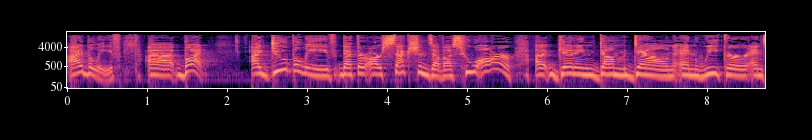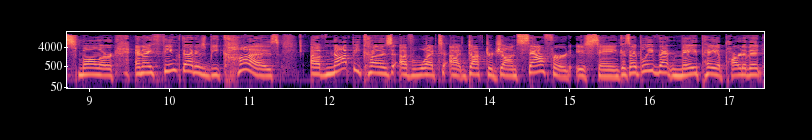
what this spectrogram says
I believe. Uh, but I do believe that there are sections of us who are uh, getting dumbed down and weaker and smaller. And I think that is because of not because of what uh, Dr. John Sanford is saying, because I believe that may pay a part of it,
